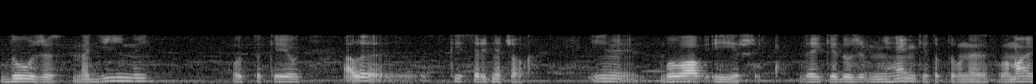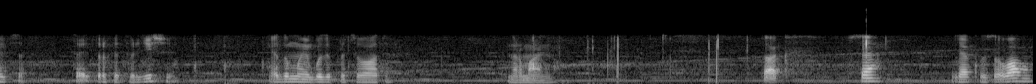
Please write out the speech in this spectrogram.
дуже надійний, от такий от, але такий середнячок. І бував і гірший. Деякі дуже мігенькі, тобто вони ламаються. Цей трохи твердіший. Я думаю, буде працювати нормально. Так, все. Дякую за увагу.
